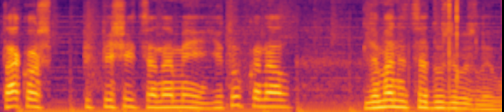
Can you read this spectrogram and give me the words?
Також підпишіться на мій YouTube канал. Для мене це дуже важливо.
